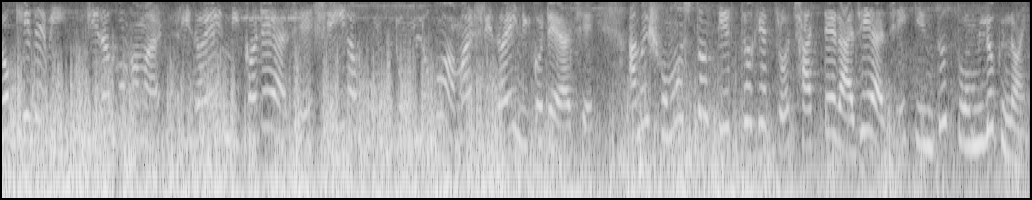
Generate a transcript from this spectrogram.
লক্ষ্মী দেবী, যেরকম আমার হৃদয়ের নিকটে আছে, সেই রকম তমলুকও আমার হৃদয়ের নিকটে আছে। আমি সমস্ত তীর্থক্ষেত্র ছাড়তে রাজি আছি, কিন্তু তমলুক নয়।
